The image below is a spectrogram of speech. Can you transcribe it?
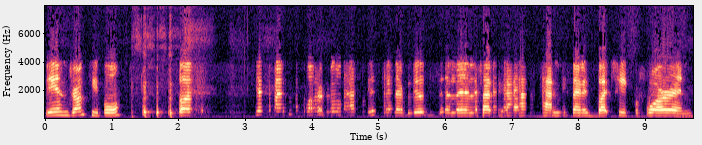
being drunk people. but yeah, a lot of girls ask me to sign their boobs, and then I've had a guy had me sign his butt cheek before, and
